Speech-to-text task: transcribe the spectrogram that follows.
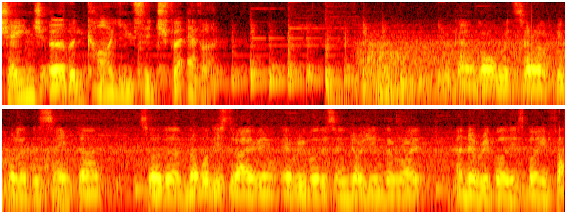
change urban car usage forever. You can go with several people at the same time so that nobody's driving, everybody's enjoying the ride, and everybody's going fast.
